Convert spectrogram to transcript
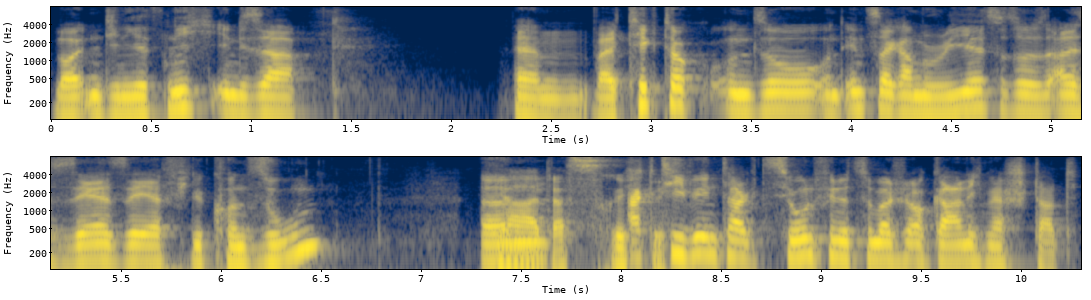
Leuten, die jetzt nicht in dieser, ähm, weil TikTok und so und Instagram Reels und so ist alles sehr, sehr viel Konsum. ja, ähm, das ist richtig. Aktive Interaktion findet zum Beispiel auch gar nicht mehr statt.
